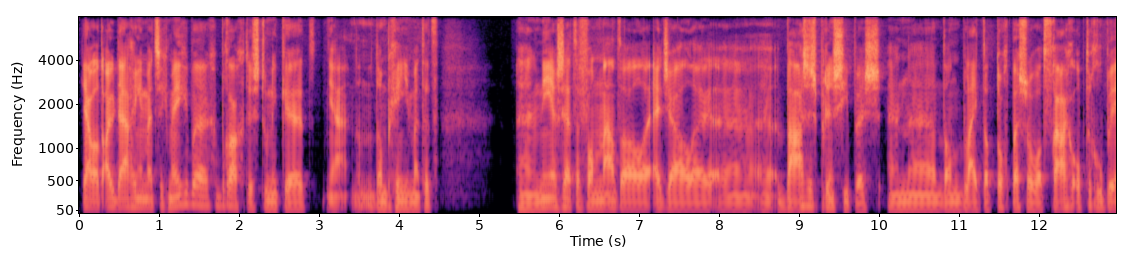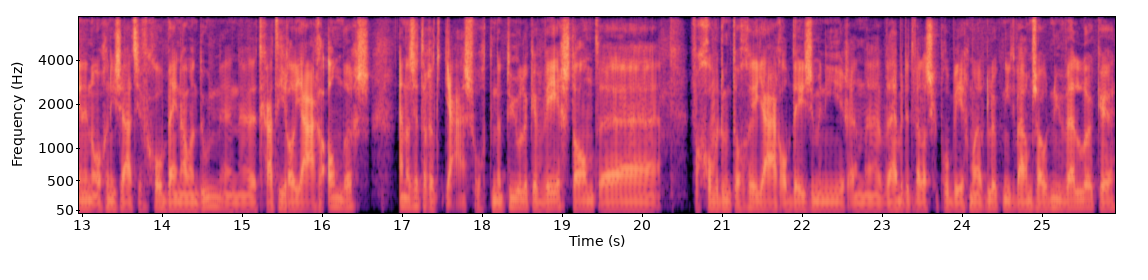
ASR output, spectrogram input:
ja, wat uitdagingen met zich meegebracht. Dus toen ik, ja, dan, dan begin je met het uh, neerzetten van een aantal eh, agile uh, basisprincipes. En dan blijkt dat toch best wel wat vragen op te roepen in een organisatie. Van, goh, ben je nou aan het doen? En het gaat hier al jaren anders. En dan zit er ja, een soort natuurlijke weerstand. van, goh, we doen toch jaren op deze manier. En we hebben dit wel eens geprobeerd, maar het lukt niet. Waarom zou het nu wel lukken?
